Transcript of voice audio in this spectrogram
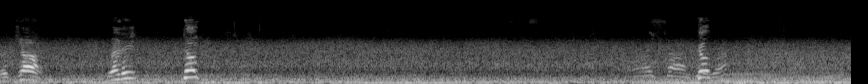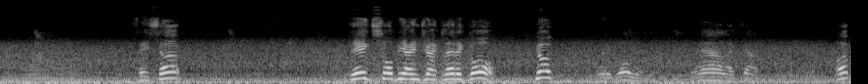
Good job. Ready? Go. Nice time. Go. Face up. Big soul behind drag. Let it go. Go. Let it go. Then. Yeah, like that. Up.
